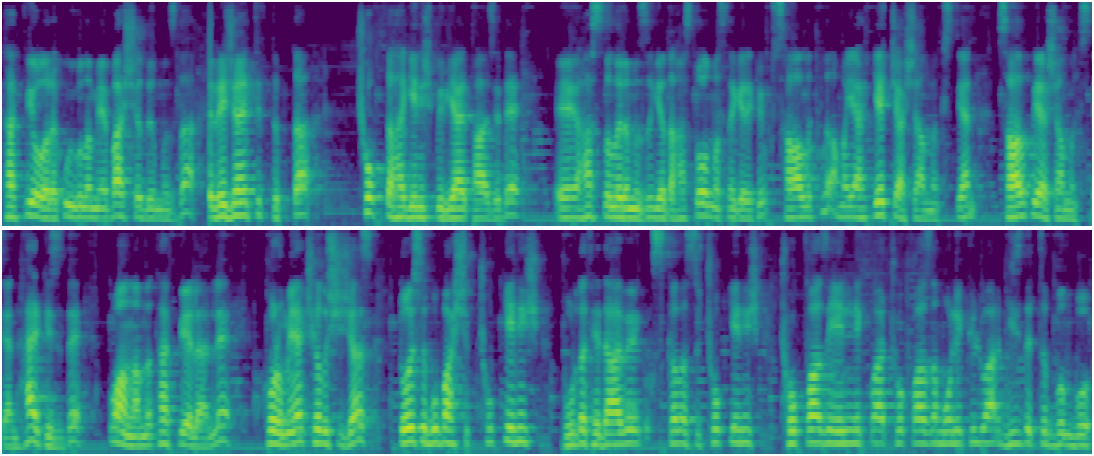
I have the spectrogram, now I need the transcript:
takviye olarak uygulamaya başladığımızda rejeneratif tıpta çok daha geniş bir yelpazede e, hastalarımızı ya da hasta olmasına gerek yok. Sağlıklı ama geç yaşlanmak isteyen, sağlıklı yaşlanmak isteyen herkesi de bu anlamda takviyelerle korumaya çalışacağız. Dolayısıyla bu başlık çok geniş. Burada tedavi skalası çok geniş. Çok fazla yenilik var, çok fazla molekül var. Biz de tıbbın bu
